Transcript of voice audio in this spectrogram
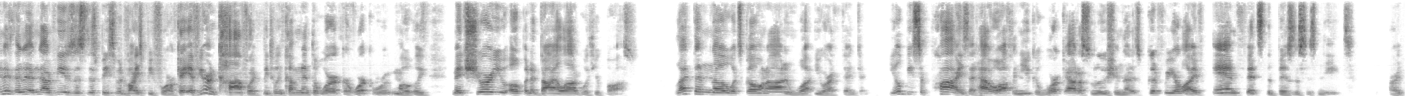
and, and, I've used this, this piece of advice before. Okay. If you're in conflict between coming into work or working remotely, make sure you open a dialogue with your boss. Let them know what's going on and what you are thinking you'll be surprised at how often you can work out a solution that is good for your life and fits the business's needs. All right.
